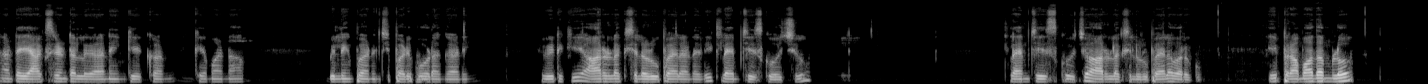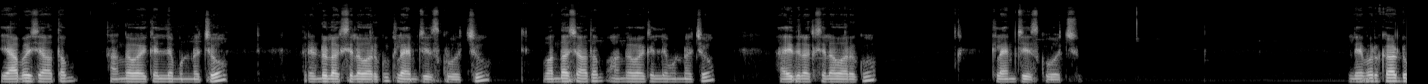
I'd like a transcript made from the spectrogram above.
అంటే యాక్సిడెంటల్ కానీ ఇంకెక్క ఇంకేమన్నా బిల్డింగ్ పై నుంచి పడిపోవడం కానీ వీటికి ఆరు లక్షల రూపాయలు అనేది క్లెయిమ్ చేసుకోవచ్చు. క్లెయిమ్ చేసుకోవచ్చు ఆరు లక్షల రూపాయల వరకు. ఈ ప్రమాదంలో యాభై శాతం అంగవైకల్యం ఉన్నచో రెండు లక్షల వరకు క్లెయిమ్ చేసుకోవచ్చు. వంద శాతం అంగవైకల్యం ఉన్నచో ఐదు లక్షల వరకు క్లెయిమ్ చేసుకోవచ్చు. లేబర్ కార్డు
